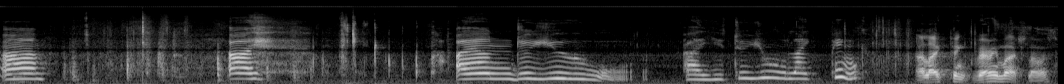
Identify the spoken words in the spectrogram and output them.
Um. I. And do you. Uh, you, do you like pink? I like pink very much, Lois.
